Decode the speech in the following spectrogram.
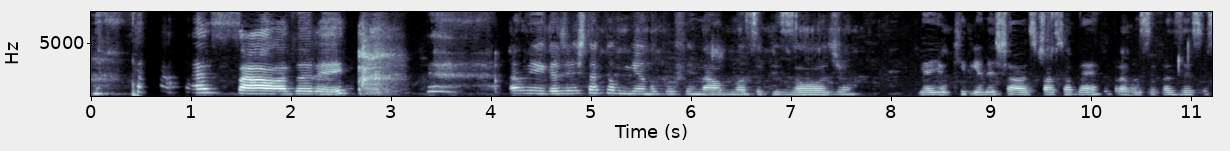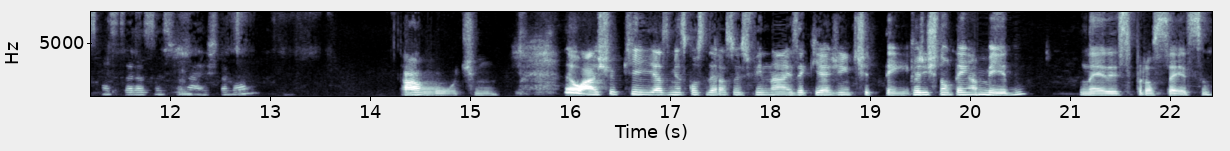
é sal, adorei. Amiga, a gente está caminhando para o final do nosso episódio. E aí eu queria deixar o espaço aberto para você fazer suas considerações finais, tá bom? Tá ótimo. Eu acho que as minhas considerações finais é que a gente tem, que a gente não tenha medo, né, desse processo,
